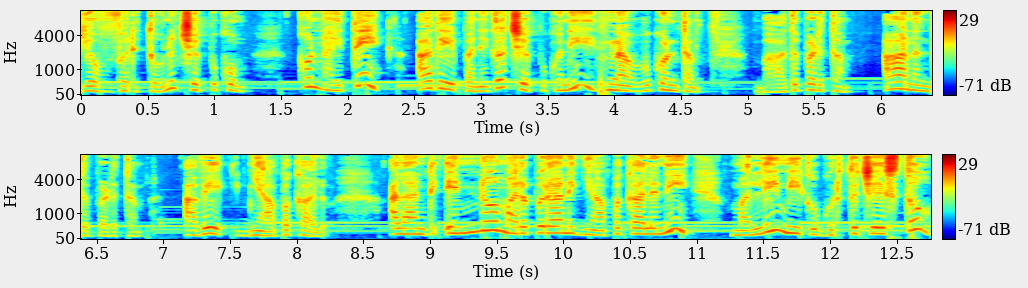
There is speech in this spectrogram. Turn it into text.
ఎవ్వరితోనూ చెప్పుకోం. కొన్నైతే అదే పనిగా చెప్పుకుని నవ్వుకుంటాం. బాధపడతాం ఆనందపడతాం. అవే జ్ఞాపకాలు. అలాంటి ఎన్నో మరపురాని జ్ఞాపకాలని మళ్ళీ మీకు గుర్తు చేస్తూ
